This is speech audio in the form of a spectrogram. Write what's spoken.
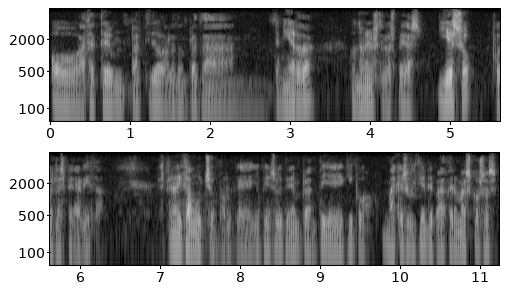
o hacerte un partido, hablando en plata, de mierda, cuando menos te lo esperas. Y eso, pues les penaliza. Les penaliza mucho porque yo pienso que tienen plantilla y equipo más que suficiente para hacer más cosas,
